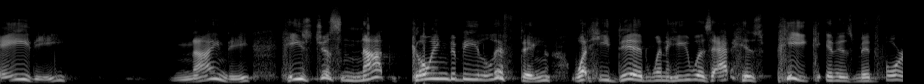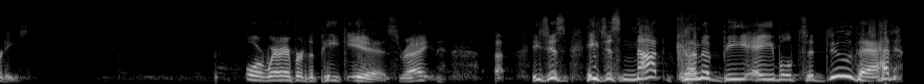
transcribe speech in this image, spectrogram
80, 90, he's just not going to be lifting what he did when he was at his peak in his mid 40s or wherever the peak is, right? Uh, he's just he's just not going to be able to do that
